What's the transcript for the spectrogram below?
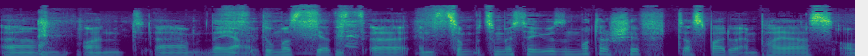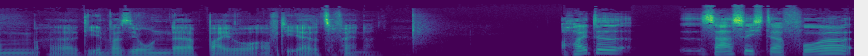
ähm, und ähm, naja, du musst jetzt äh, ins, zum, zum mysteriösen Mutterschiff des Bido Empires, um äh, die Invasion der Bio auf die Erde zu verhindern. Heute saß ich davor,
